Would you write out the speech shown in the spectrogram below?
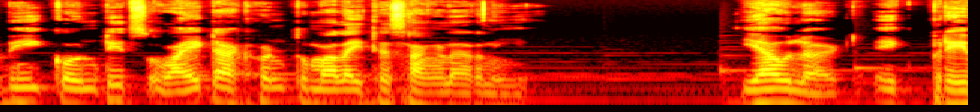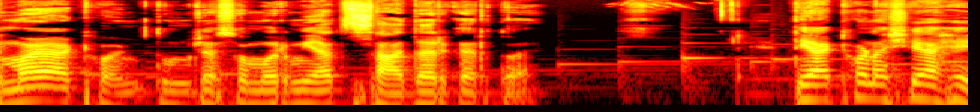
मी कोणतीच वाईट आठवण तुम्हाला इथे सांगणार नाही या उलट एक प्रेमळ आठवण तुमच्यासमोर मी आज सादर करतोय. ती आठवण अशी आहे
